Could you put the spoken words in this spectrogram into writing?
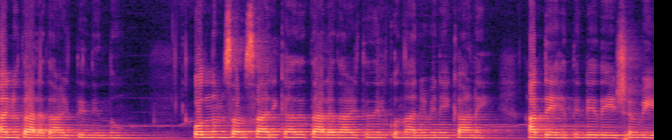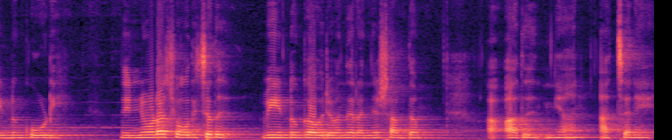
അനു തലതാഴ്ത്തി നിന്നു. ഒന്നും സംസാരിക്കാതെ തലതാഴ്ത്തി നിൽക്കുന്ന അനുവിനെ കാണെ അദ്ദേഹത്തിന്റെ ദേഷ്യം വീണ്ടും കൂടി. നിന്നോടാ ചോദിച്ചത്? വീണ്ടും ഗൗരവം നിറഞ്ഞ ശബ്ദം. അത് ഞാൻ അച്ഛനെ.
